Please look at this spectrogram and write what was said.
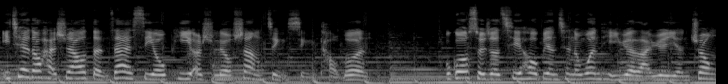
一切都还是要等在 COP 二十六上进行讨论。不过，随着气候变迁的问题越来越严重，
